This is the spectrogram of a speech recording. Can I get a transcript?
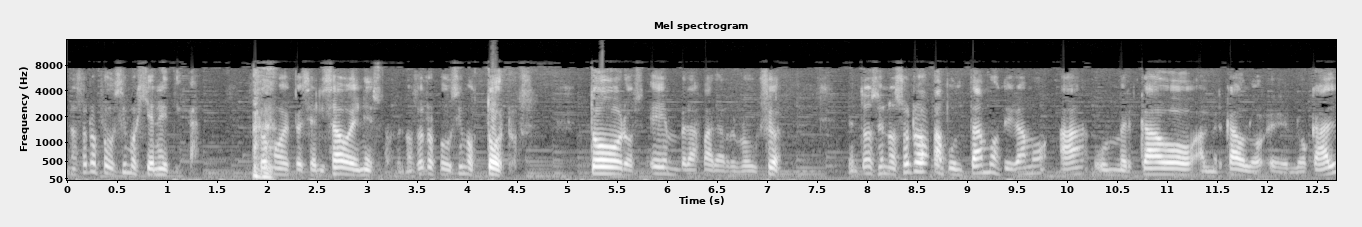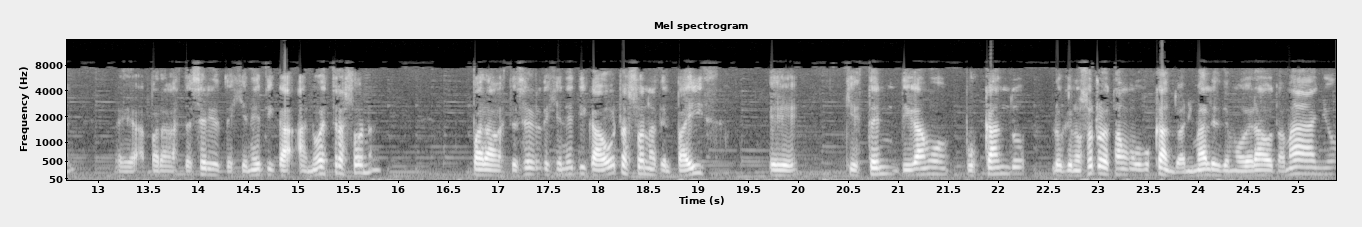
nosotros producimos genética, somos especializados en eso. Nosotros producimos toros, toros, hembras para reproducción. Entonces nosotros apuntamos, digamos, a un mercado, al mercado local para abastecer de genética a nuestra zona para abastecer de genética a otras zonas del país eh, que estén, digamos, buscando lo que nosotros estamos buscando, animales de moderado tamaño,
